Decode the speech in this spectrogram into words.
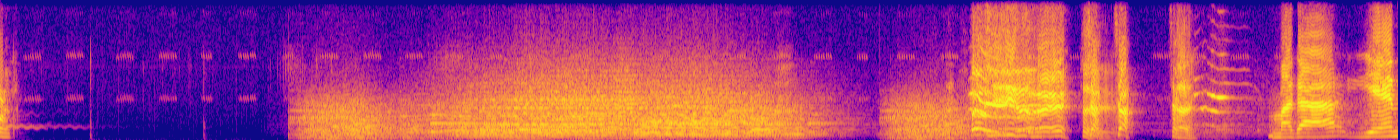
ಒಳಕ್ಕೆ. ಮಗ ಏನ್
